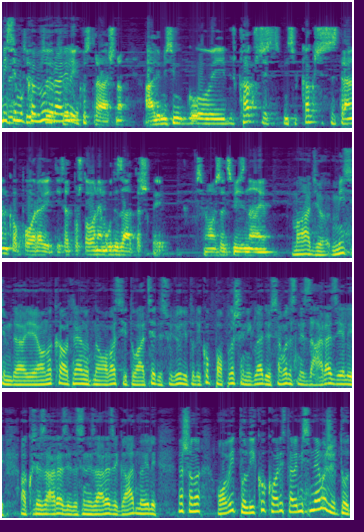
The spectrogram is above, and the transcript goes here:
mislim, kad budu radili- strašno, ali mislim ovaj kako će mislim kako će se stranka oporaviti sad pošto ovo ne mogu da zataškaju. Mislim ovo sad svi znaju. Mlađo, mislim da je ono kao trenutna ova situacija gde su ljudi toliko poplašeni gledaju samo da se ne zaraze ili ako se zaraze da se ne zaraze gadno ili znaš ono, ovi toliko koriste, ali mislim ne može to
